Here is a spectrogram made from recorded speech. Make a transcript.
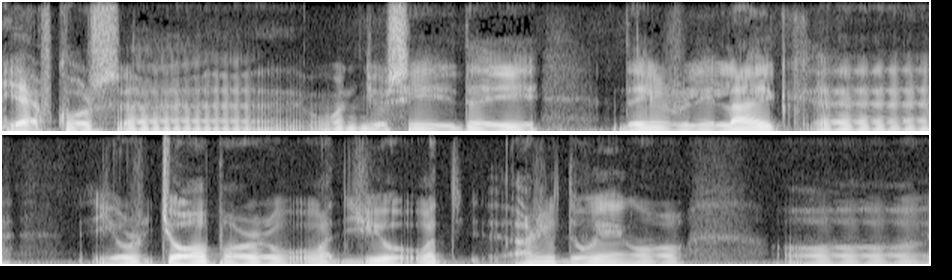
yeah of course uh, when you see they they really like uh, your job or what you what are you doing or or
